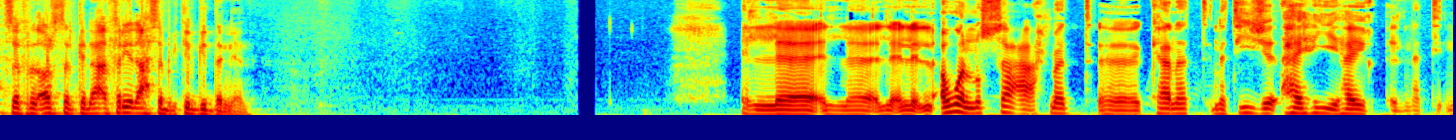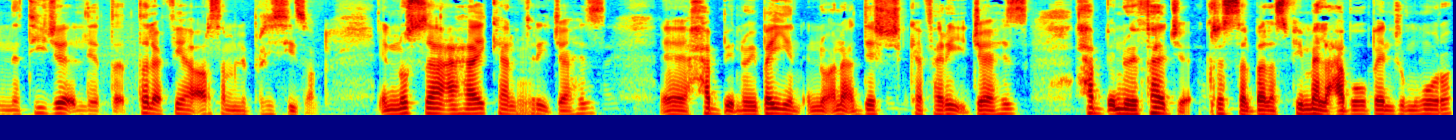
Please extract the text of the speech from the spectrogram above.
1-0 لأرسنال كان الفريق الاحسن بكتير جدا يعني. ال ال ال الأول نص ساعة أحمد آه، كانت نتيجة هاي هي هاي النتيجة اللي طلع فيها أرسنال من ال pre-season النص ساعة هاي كان الفريق جاهز آه، حب إنه يبين إنه أنا قديش كفريق جاهز حب إنه يفاجئ كريستال بالاس في ملعبه بين جمهوره.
